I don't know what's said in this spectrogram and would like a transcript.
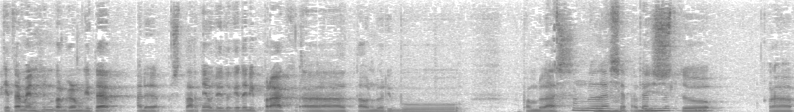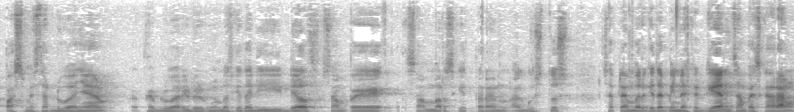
kita mention program kita ada startnya waktu itu kita di Prague eh, tahun 2018 habis itu eh, pas semester 2 nya Februari 2019 kita di Delft sampai summer sekitaran Agustus September kita pindah ke Gen sampai sekarang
